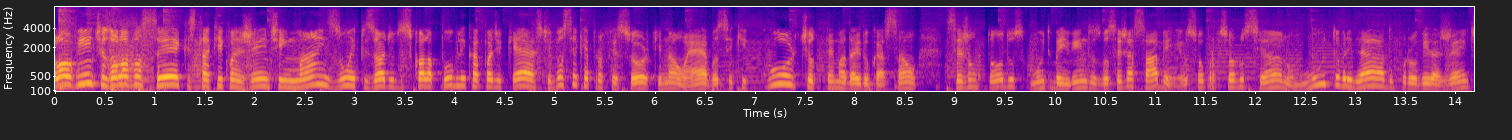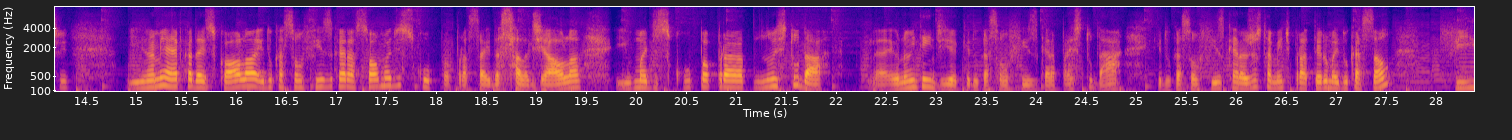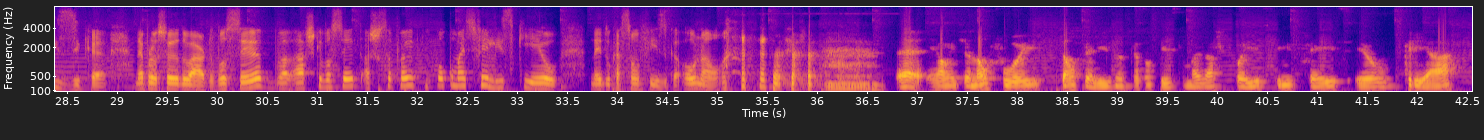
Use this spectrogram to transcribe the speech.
Olá, ouvintes! Olá, você que está aqui com a gente em mais um episódio de Escola Pública Podcast. Você que é professor, que não é, você que curte o tema da educação, sejam todos muito bem-vindos. Vocês já sabem, eu sou o professor Luciano. Muito obrigado por ouvir a gente. E na minha época da escola, educação física era só uma desculpa para sair da sala de aula e uma desculpa para não estudar. Né? Eu não entendia que educação física era para estudar, que educação física era justamente para ter uma educação física, né, professor Eduardo? Você, acho que você, acho que você foi um pouco mais feliz que eu na educação física, ou não? é, realmente eu não fui tão feliz na educação física, mas acho que foi isso que me fez eu criar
